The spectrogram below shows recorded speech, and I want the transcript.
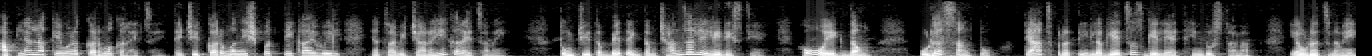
आपल्याला केवळ कर्म करायचं आहे त्याची कर्मनिष्पत्ती काय होईल याचा विचारही करायचा नाही. तुमची तब्येत एकदम छान झालेली दिसते हो एकदम. पुढंच सांगतो. त्याच प्रती लगेचच गेल्या आहेत हिंदुस्थानात. एवढंच नव्हे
